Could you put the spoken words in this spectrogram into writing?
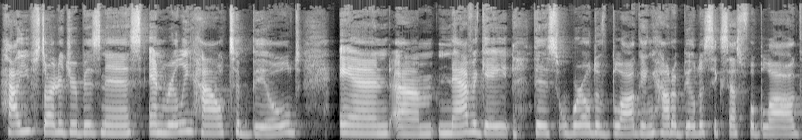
how you started your business and really how to build and um, navigate this world of blogging, how to build a successful blog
